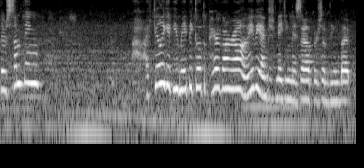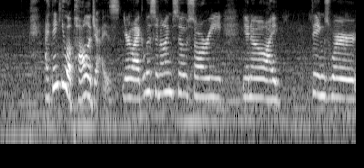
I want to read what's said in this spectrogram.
there's something. I feel like if you maybe go the Paragon route, maybe I'm just making this up or something, but I think you apologize. You're like, listen, I'm so sorry. You know, I things were,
